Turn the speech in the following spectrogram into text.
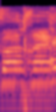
بغیر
